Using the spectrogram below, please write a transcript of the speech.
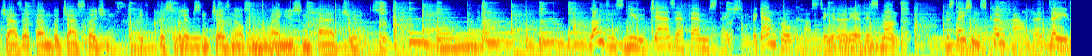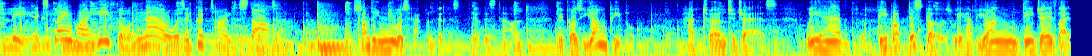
Jazz FM, the jazz station, with Chris Phillips and Jez Nelson playing you some bad tunes. London's new Jazz FM station began broadcasting earlier this month. The station's co-founder, Dave Lee, explained why he thought now was a good time to start. Something new has happened in this, in this town because young people have turned to jazz. We have bebop discos. We have young DJs like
